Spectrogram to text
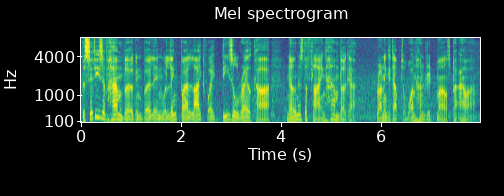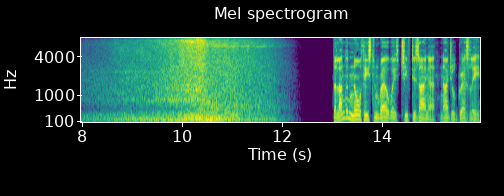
The cities of Hamburg and Berlin were linked by a lightweight diesel railcar known as the Flying Hamburger, running at up to 100 miles per hour. The London North Eastern Railway's chief designer, Nigel Gresley,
